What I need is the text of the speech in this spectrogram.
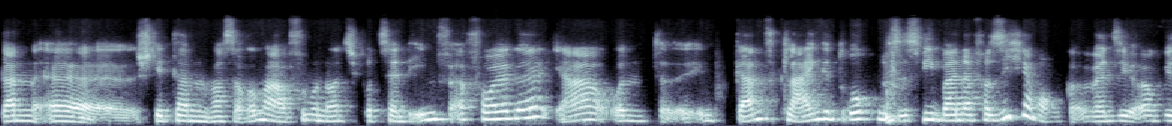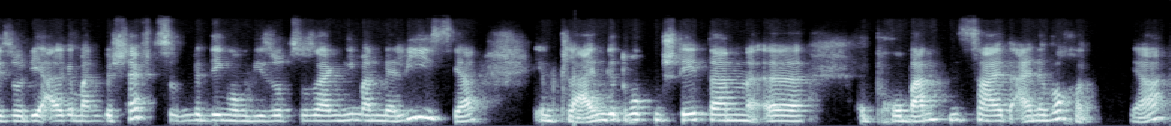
dann äh, steht dann, was auch immer, 95 Prozent Impferfolge, ja, und äh, ganz kleingedruckt, es ist wie bei einer Versicherung, wenn Sie irgendwie so die allgemeinen Geschäftsbedingungen, die sozusagen niemand mehr liest, ja, im Kleingedruckten steht dann äh, Probandenzeit eine Woche. Ja,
